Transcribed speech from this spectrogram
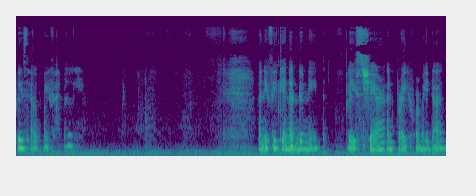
Please help my family. And if you cannot donate, please share and pray for my dad.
